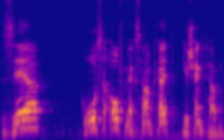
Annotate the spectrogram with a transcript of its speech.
sehr große Aufmerksamkeit geschenkt haben.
